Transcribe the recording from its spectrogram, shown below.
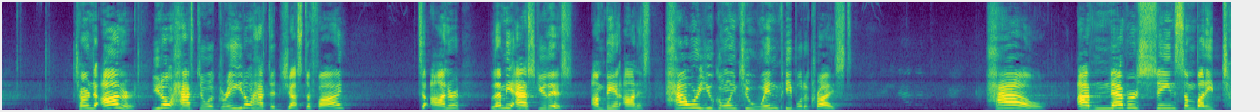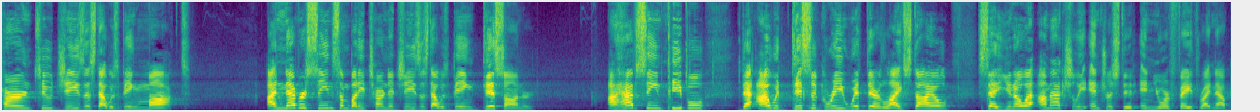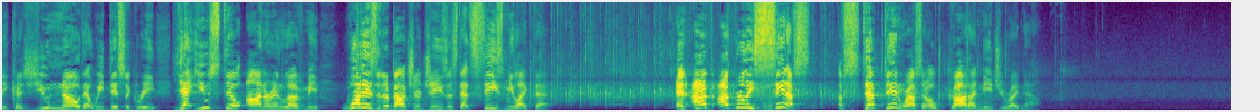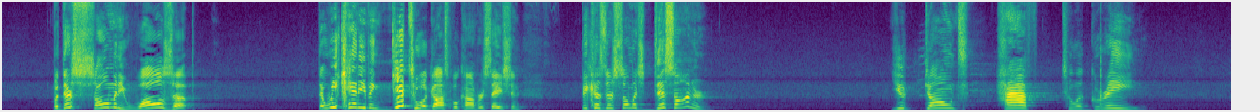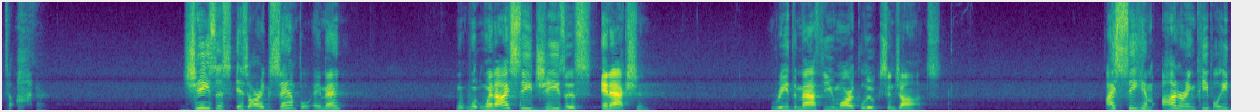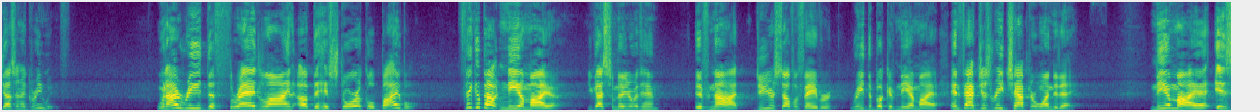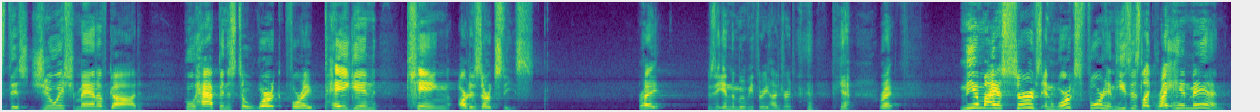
Turn to honor. You don't have to agree, you don't have to justify to honor. Let me ask you this. I'm being honest. How are you going to win people to Christ? How? I've never seen somebody turn to Jesus that was being mocked. I never seen somebody turn to Jesus that was being dishonored. I have seen people that I would disagree with their lifestyle say, you know what, I'm actually interested in your faith right now because you know that we disagree, yet you still honor and love me. What is it about your Jesus that sees me like that? And I've, I've really seen, I've, I've stepped in where I've said, oh God, I need you right now. But there's so many walls up that we can't even get to a gospel conversation because there's so much dishonor. You don't have to agree to honor. Jesus is our example. Amen? When I see Jesus in action, read the Matthew, Mark, Luke's, and John's. I see him honoring people he doesn't agree with. When I read the thread line of the historical Bible, think about Nehemiah. You guys familiar with him? If not, do yourself a favor, read the book of Nehemiah. In fact, just read chapter 1 today. Nehemiah is this Jewish man of God who happens to work for a pagan king, Artaxerxes. Right? Was he in the movie 300? yeah, right? Nehemiah serves and works for him. He's his like right hand man.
